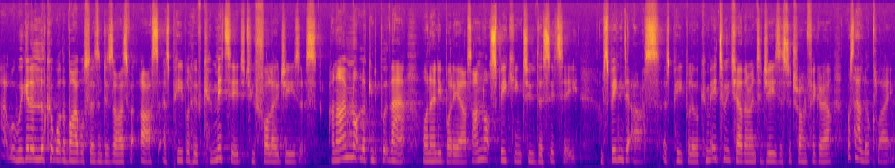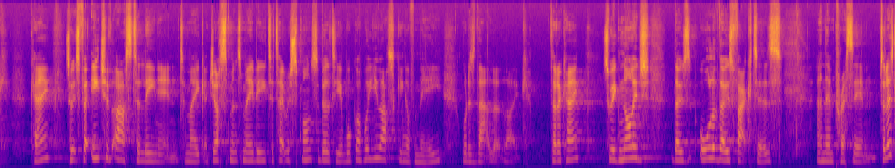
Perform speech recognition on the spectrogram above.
Uh, we're going to look at what the Bible says and desires for us as people who've committed to follow Jesus. And I'm not looking to put that on anybody else. I'm not speaking to the city. I'm speaking to us as people who are committed to each other and to Jesus to try and figure out what's that look like? Okay? So it's for each of us to lean in, to make adjustments maybe, to take responsibility. Well, God, what are you asking of me? What does that look like? Is that okay? So we acknowledge those, all of those factors and then press in. So let's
